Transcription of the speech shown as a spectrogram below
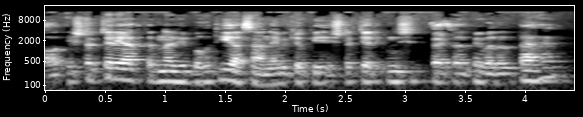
और स्ट्रक्चर याद करना भी बहुत ही आसान है, क्योंकि स्ट्रक्चर निश्चित पैटर्न पे बदलता है।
